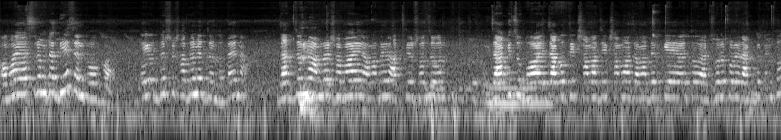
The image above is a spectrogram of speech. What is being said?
অভয় আশ্রমটা দিয়েছেন প্রভুপাদ। এই উদ্দেশ্য সাধনের জন্য তাই না? যার জন্য আমরা সবাই, আমাদের আত্মীয় স্বজন, যা কিছু ভয়, জাগতিক, সামাজিক সমাজ আমাদেরকে হয়তো একঘরে করে রাখবে কিন্তু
